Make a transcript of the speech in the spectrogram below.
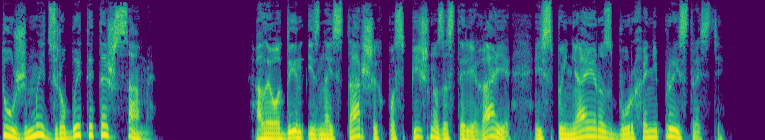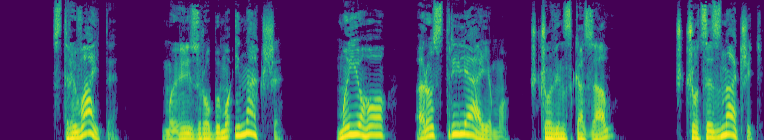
ту ж мить зробити те ж саме. Але один із найстарших поспішно застерігає і спиняє розбурхані пристрасті. Стривайте, ми зробимо інакше. Ми його розстріляємо. Що він сказав? Що це значить?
